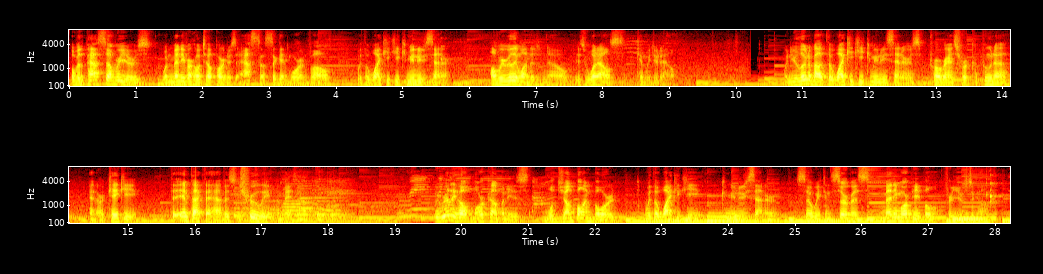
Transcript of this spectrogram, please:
Over the past several years, when many of our hotel partners asked us to get more involved with the Waikiki Community Center, all we really wanted to know is what else can we do to help. When you learn about the Waikiki Community Center's programs for Kupuna and our Keiki, the impact they have is truly amazing. We really hope more companies will jump on board with the Waikiki Community Center so we can service many more people for years to come.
